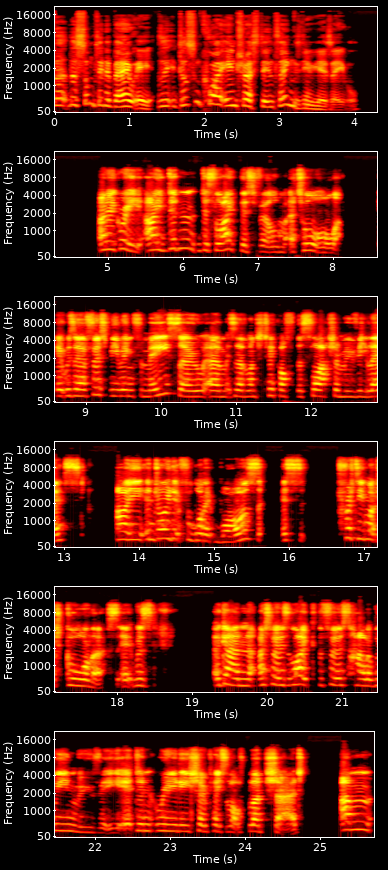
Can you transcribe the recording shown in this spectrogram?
But there's something about it. It does some quite interesting things, New Year's Evil. I agree. I didn't dislike this film at all. It was a first viewing for me, so um, it's another one to tick off the slasher movie list. I enjoyed it for what it was. It's pretty much goreless. It was, again, I suppose, like the first Halloween movie, it didn't really showcase a lot of bloodshed um,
